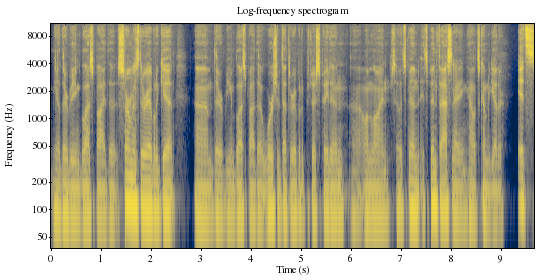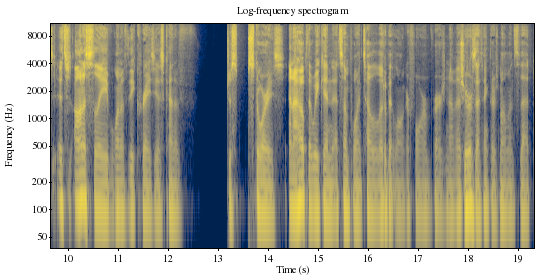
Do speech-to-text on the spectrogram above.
you know they're being blessed by the sermons they're able to get. Um, they're being blessed by the worship that they're able to participate in uh, online. So it's been it's been fascinating how it's come together. It's it's honestly one of the craziest kind of just stories. And I hope that we can at some point tell a little bit longer form version of it Sure. because I think there's moments that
